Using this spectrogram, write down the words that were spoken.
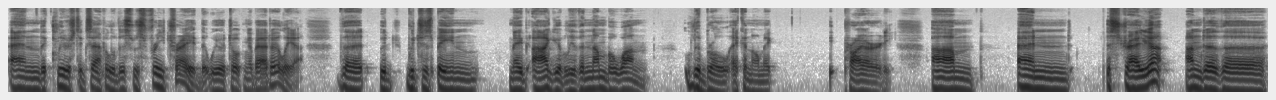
And the clearest example of this was free trade that we were talking about earlier, that which, which has been maybe arguably the number one liberal economic priority. Um, and Australia, under the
